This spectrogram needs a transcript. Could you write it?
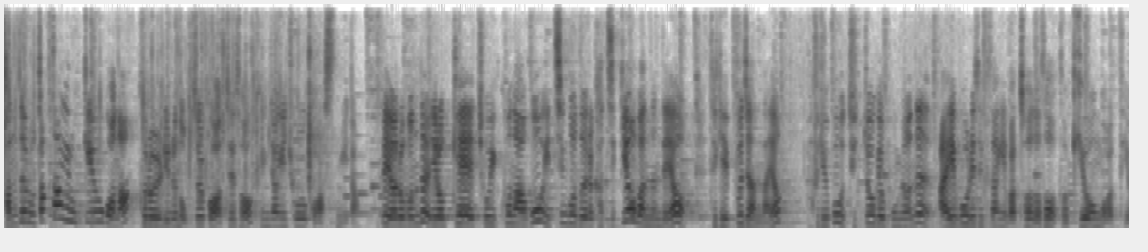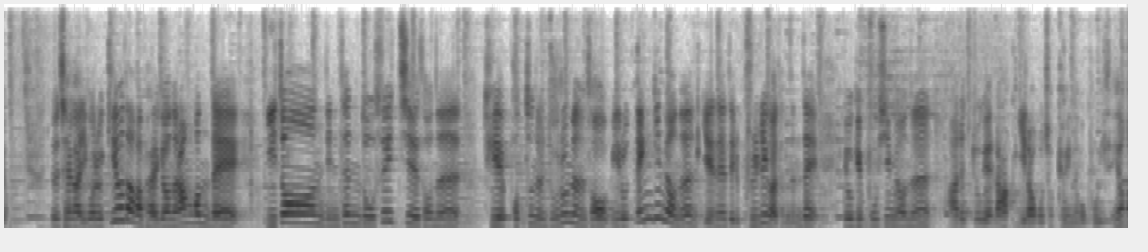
반대로 짝짝이로 끼우거나 그럴 일은 없을 것 같아서 굉장히 좋을 것 같습니다. 네, 여러분들 이렇게 조이콘하고 이 친구들을 같이 끼워봤는데요. 되게 예쁘지 않나요? 그리고 뒤쪽에 보면은 아이보리 색상이 맞춰져서 더 귀여운 것 같아요. 그리고 제가 이거를 끼우다가 발견을 한 건데 이전 닌텐도 스위치에서는 뒤에 버튼을 누르면서 위로 당기면은 얘네들이 분리가 됐는데 여기 보시면은 아래쪽에 락이라고 적혀 있는 거 보이세요?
